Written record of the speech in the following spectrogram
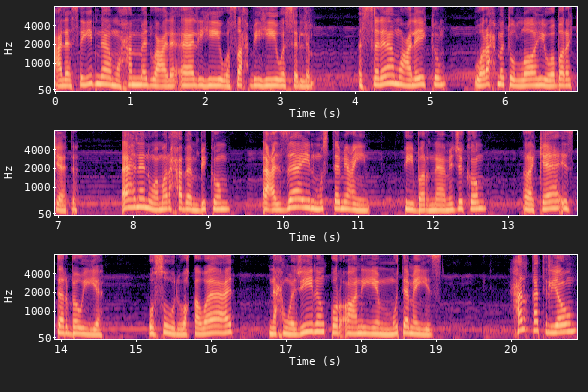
على سيدنا محمد وعلى آله وصحبه وسلم. السلام عليكم ورحمة الله وبركاته. أهلا ومرحبا بكم أعزائي المستمعين في برنامجكم ركائز تربوية أصول وقواعد نحو جيل قرآني متميز. حلقة اليوم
